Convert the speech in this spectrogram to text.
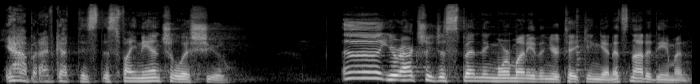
Yeah, but I've got this, this financial issue. Uh, you're actually just spending more money than you're taking in. It's not a demon.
